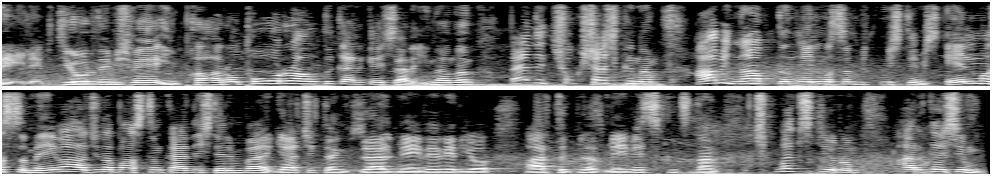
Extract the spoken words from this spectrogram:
R ile bitiyor demiş ve imparator aldık arkadaşlar inanın. Ben de çok şaşkınım. Abi ne yaptın elmasın bitmiş demiş. Elması meyve ağacına bastım kardeşlerim ve gerçekten güzel meyve veriyor. Artık biraz meyve sıkıntısından çıkmak istiyorum. Arkadaşım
